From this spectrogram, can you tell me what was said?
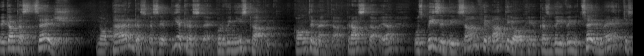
Pie kam tas ceļš no Pērgas, kas ir piekrastē, kur viņi izkāpa kontinentā, krastā, ja, uz Pizidijas Antiohiju, kas bija viņu ceļa mērķis,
